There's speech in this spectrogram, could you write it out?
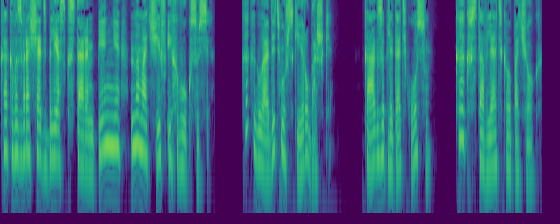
Как возвращать блеск старым пенни, намочив их в уксусе. Как гладить мужские рубашки как заплетать косу, как вставлять колпачок,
